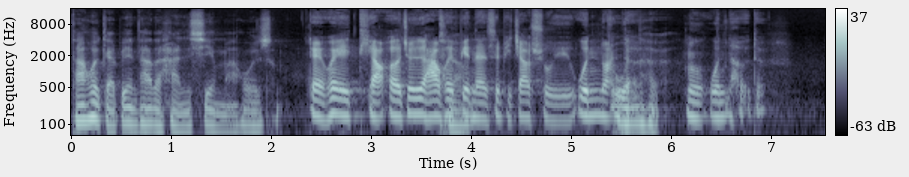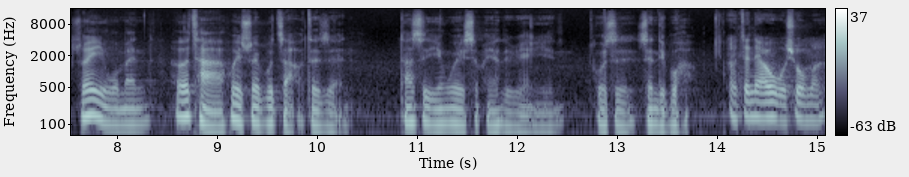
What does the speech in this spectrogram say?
它会改变它的寒性吗，或者什么？对，会调呃，就是它会变得是比较属于温暖的、温和，嗯，温和的。所以我们喝茶会睡不着的人，他是因为什么样的原因，或是身体不好？呃，真的要我说吗？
